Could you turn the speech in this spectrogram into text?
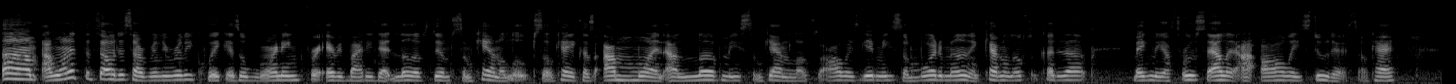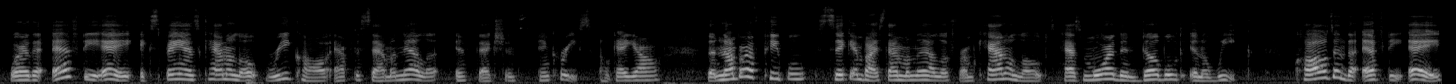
Um, I wanted to throw this out really, really quick as a warning for everybody that loves them some cantaloupes, okay? Because I'm one. I love me some cantaloupes. I always give me some watermelon and cantaloupes and cut it up, make me a fruit salad. I always do this, okay? where the FDA expands cantaloupe recall after salmonella infections increase. Okay, y'all? The number of people sickened by salmonella from cantaloupes has more than doubled in a week, causing the FDA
